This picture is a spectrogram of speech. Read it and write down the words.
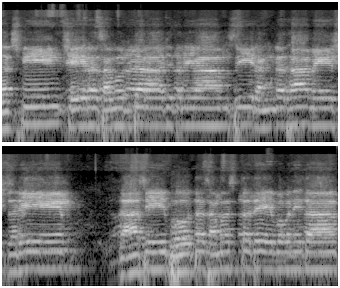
लक्ष्मीं क्षीरसमुद्रराजतनयां श्रीरङ्गधामेश्वरीं दासीभूतसमस्तदेववनितां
